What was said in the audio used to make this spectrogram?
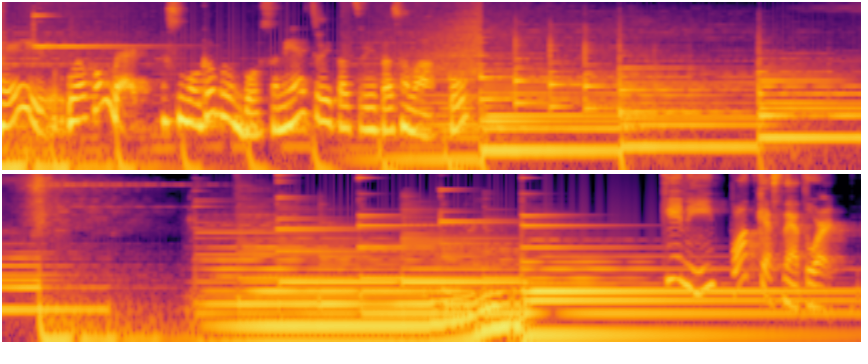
Hey, welcome back. Semoga belum bosan ya cerita-cerita sama aku. Kini Podcast Network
